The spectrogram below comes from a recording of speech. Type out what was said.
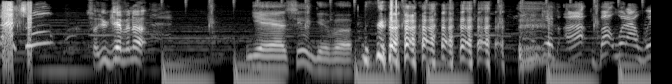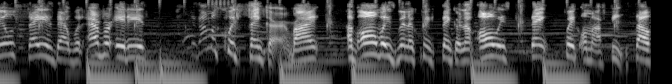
Factual? So you giving up? yeah, she'll give up. give up. But what I will say is that whatever it is, because I'm a quick thinker, right? I've always been a quick thinker and I've always think quick on my feet. So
